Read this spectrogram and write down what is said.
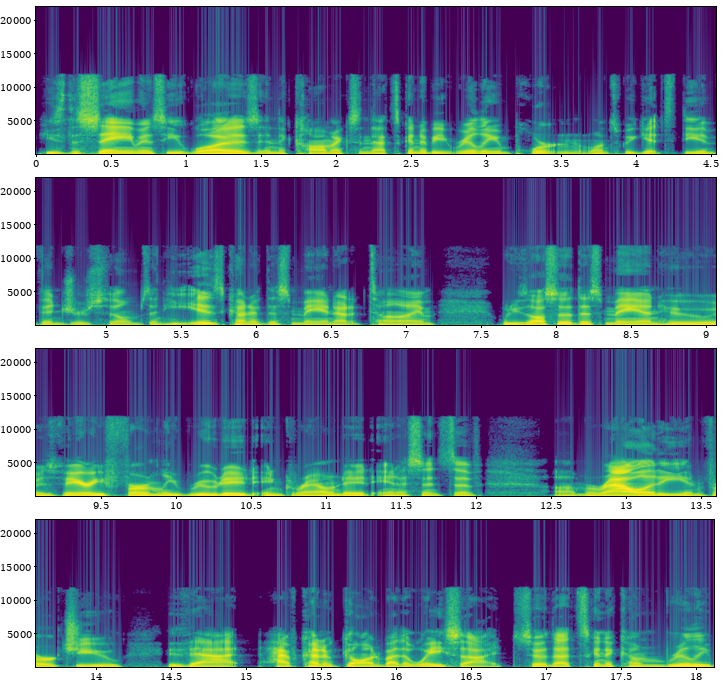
he's the same as he was in the comics, and that's going to be really important once we get to the Avengers films. And he is kind of this man at a time, but he's also this man who is very firmly rooted and grounded in a sense of uh, morality and virtue that have kind of gone by the wayside. So that's going to come really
